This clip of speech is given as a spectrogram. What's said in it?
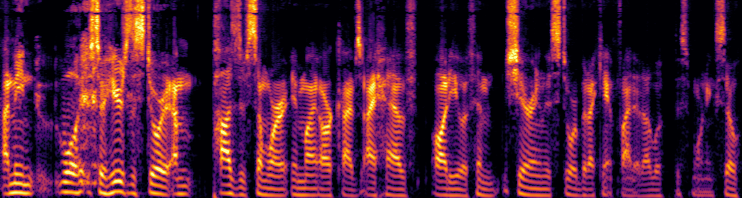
I mean, well, so here's the story. I'm positive somewhere in my archives I have audio of him sharing this story, but I can't find it. I looked this morning. So,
